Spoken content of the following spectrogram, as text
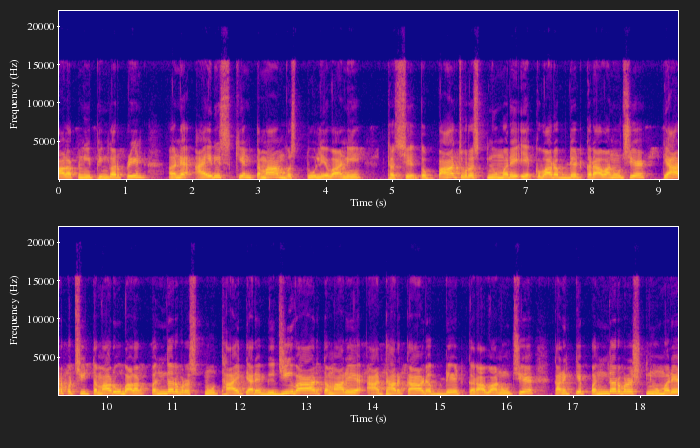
બાળકની ફિંગરપ્રિન્ટ અને આઈરિસ સ્કેન તમામ વસ્તુ લેવાની થશે. તો પાંચ વર્ષની ઉંમરે એકવાર અપડેટ કરાવવાનું છે. ત્યાર પછી તમારું બાળક પંદર વર્ષનું થાય ત્યારે બીજી વાર તમારે આધાર કાર્ડ અપડેટ કરાવવાનું છે. કારણ કે પંદર વર્ષની ઉંમરે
